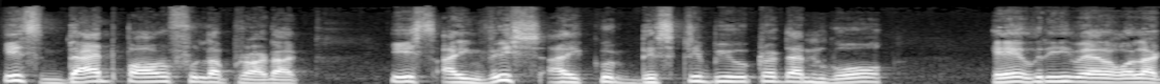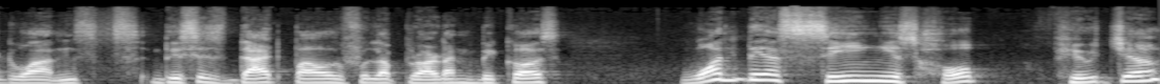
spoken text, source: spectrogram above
It's that powerful a product. It's I wish I could distribute it and go everywhere all at once. This is that powerful a product because what they are seeing is hope, future.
